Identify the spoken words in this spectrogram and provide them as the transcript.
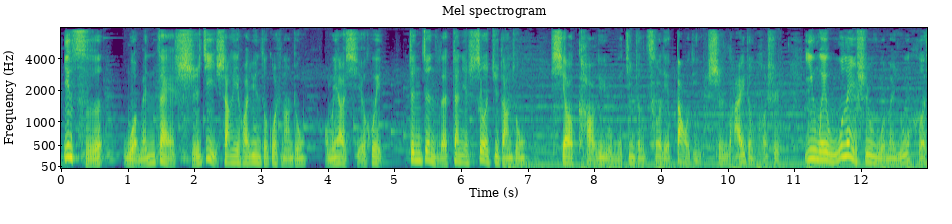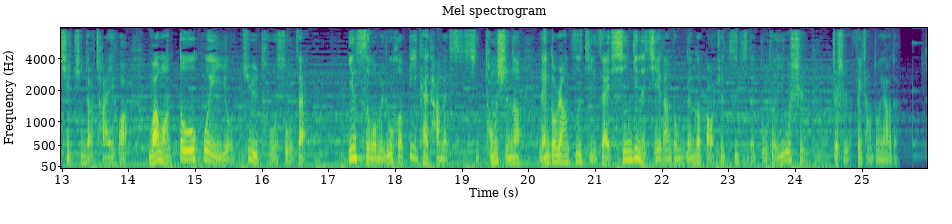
因此。我们在实际商业化运作过程当中，我们要学会真正的在战略设计当中，需要考虑我们的竞争策略到底是哪一种合适。因为无论是我们如何去寻找差异化，往往都会有巨头所在。因此，我们如何避开他们，同时呢，能够让自己在新进的企业当中能够保持自己的独特优势，这是非常重要的。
